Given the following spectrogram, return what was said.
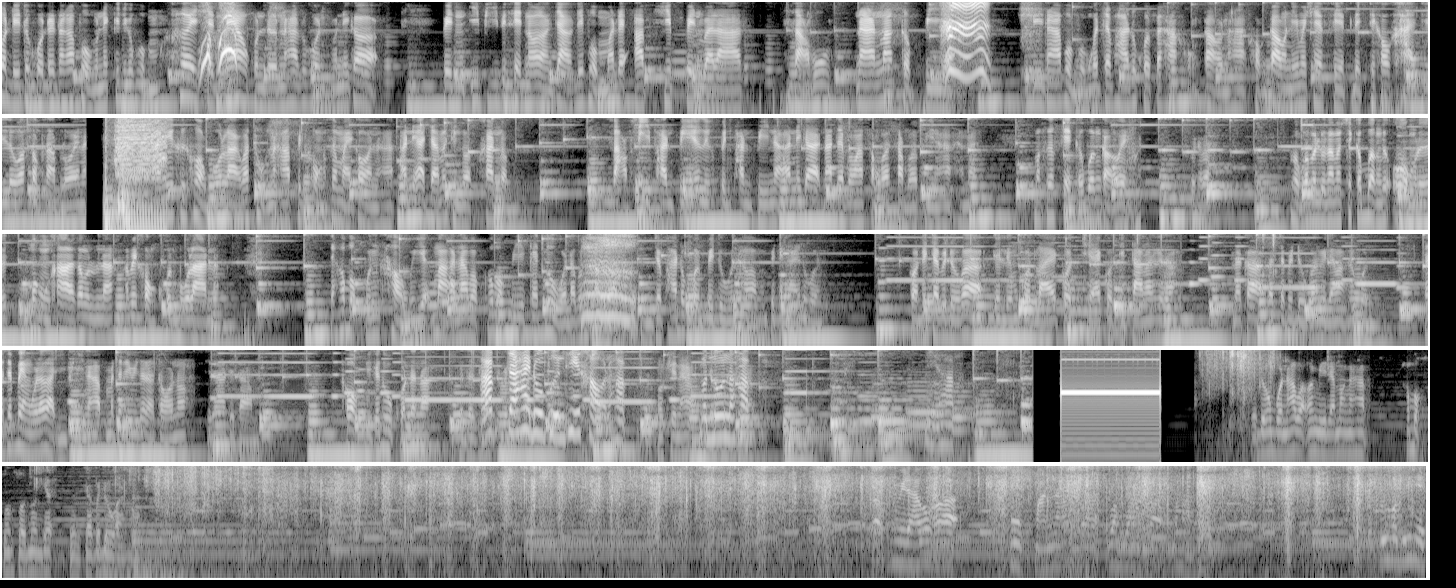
วัสดีทุกคนด้วยนะครับผมวันนี้ก็อยู่กับผมเคยชแนลคนเดิมนะครับทุกคนวันนี้ก็เป็น EP พิเศษเนาะหลังจากที่ผมมาได้อัพคลิปเป็นเวลาสามนานมากเกือบปีอะนี่นะครับผมผมก็จะพาทุกคนไปหาของเก่านะฮะของเก่านี้ไม่ใช่เศษเหล็กที่เขาขายกิโลละสองสามร้อยนะอันนี้คือของโบราณวัตถุนะครับเป็นของสมัยก่อนนะฮะอันนี้อาจจะไม่ถึงกับขั้นแบบสามสี่พันปีหรือเป็นพันปีนะอันนี้ก็น่าจะประมาณสองร้อยสามร้อยปีนะฮะเห็นไหมมันคือเศษกระเบื้องเก่าเว้ยเห็นปะ ผมก็ไม่รู้นะมันใช่กระเบื้องหรือโอ่งหรือหม้อหุงข้าวก็ไม่รู้นะมันเป็นของคนโบราณนะแต่เขาบอกบนเขามีเยอะมากนะแบบเขาบอกมีกระดูกนะบนเขาผมจะพาทุกคนไปดูนะครับว่ามันเป็นยังไงทุกคนก่อนที่จะไปดูก็อย่าลืมกดไลค์กดแชร์กดติดตามกันเลยนะแล้วก็เราจะไปดูว่ามีอะไรบ้างทุกคนเราจะแบ่งไว้หลาย EP นะครับมันจะได้มีหลายตอนเนาะที่น่าติดตามเขาบอกมีกระดูกคนนะนะเดี๋ยวครับจะให้ดูพื้นที่เขานะครับโอเคนะครับบนนู้นนะครับนี่นะครับเดี๋ยวดูข้างบนนะครับว่ามันมีอะไรบ้างนะครับ เขาบอกสวนๆมันเยอะเดี๋ยวจะไปดูกันครับก็ไม่มีแล้วก็ปลูกมันนะครับว่าว่างๆก็มาหาดูคนนี้ดิ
